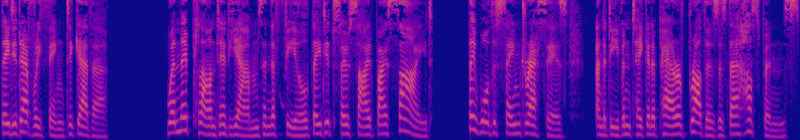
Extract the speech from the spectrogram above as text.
They did everything together. When they planted yams in the field, they did so side by side. They wore the same dresses and had even taken a pair of brothers as their husbands.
